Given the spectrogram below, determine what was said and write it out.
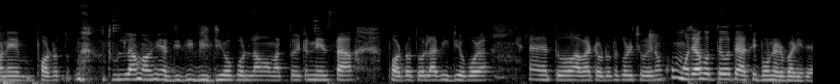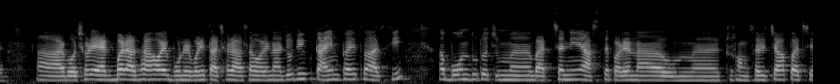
মানে ফটো তুললাম আমি আর দিদি ভিডিও করলাম আমার তো এটা নেশা ফটো তোলা ভিডিও করা। হ্যাঁ, তো আবার টোটোতে করে চলে এলাম। খুব মজা করতে করতে আসি বোনের বাড়িতে। আর বছরে একবার আসা হয় বোনের বাড়ি তাছাড়া আসা হয় না। যদি টাইম পাই তো আসি। বোন দুটো বাচ্চা নিয়ে আসতে পারে না একটু সংসারের চাপ আছে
